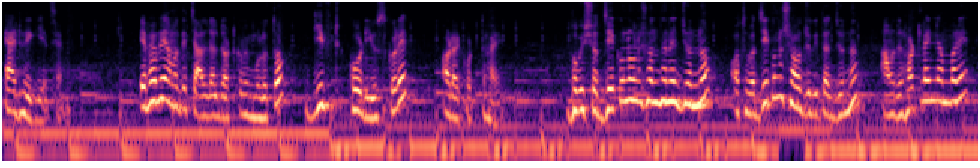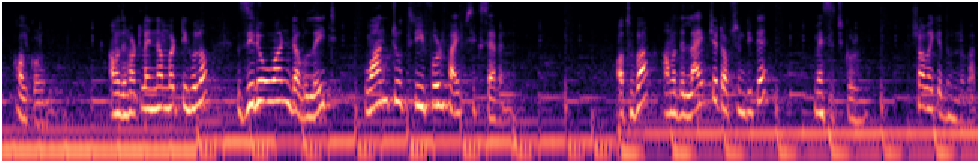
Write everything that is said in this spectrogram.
অ্যাড হয়ে গিয়েছে। এভাবে আমাদের চালডাল ডট কমে মূলত গিফট কোড ইউজ করে অর্ডার করতে হয়। ভবিষ্যৎ যে কোনো অনুসন্ধানের জন্য অথবা যে কোনো সহযোগিতার জন্য আমাদের হটলাইন নাম্বারে কল করুন। আমাদের হটলাইন নাম্বারটি হলো zero one double eight one two three four five six seven অথবা আমাদের লাইভ চ্যাট অপশনটিতে মেসেজ করুন। সবাইকে ধন্যবাদ।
